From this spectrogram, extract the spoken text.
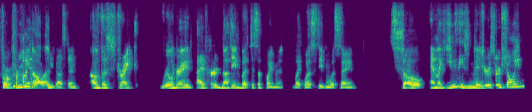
for from my knowledge Dustin. of the strike real grade, I've heard nothing but disappointment, like what Stephen was saying. So, and like even these Mm. pictures are showing,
